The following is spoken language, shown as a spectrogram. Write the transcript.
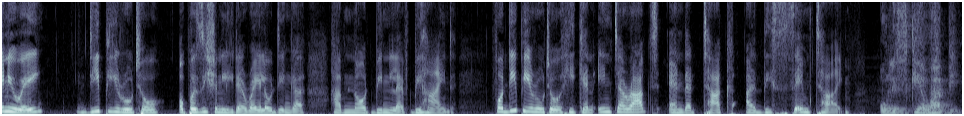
Anyway, DP Ruto, opposition leader Raila Odinga have not been left behind. For DP Ruto, he can interact and attack at the same time. ulisikia wapi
